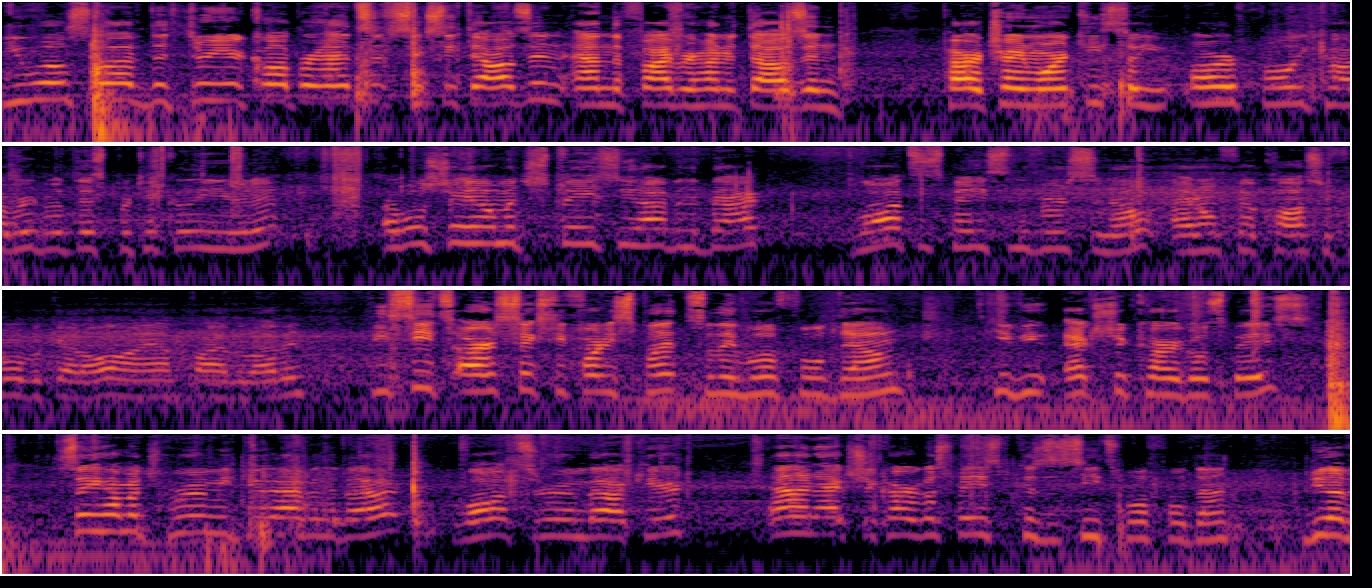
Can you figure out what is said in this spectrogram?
You also have the three-year comprehensive 60,000 and the five-year 100,000 powertrain warranty, so you are fully covered with this particular unit. I will show you how much space you have in the back. Lots of space in the Versa Note. I don't feel claustrophobic at all. I am 5'11". These seats are 60-40 split, so they will fold down, give you extra cargo space. Show you how much room you do have in the back. Lots of room back here. And extra cargo space because the seats will fold down. You do have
